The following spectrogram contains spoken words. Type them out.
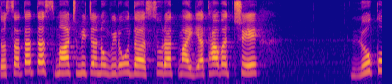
તો સતત સ્માર્ટ મીટરનો વિરોધ સુરતમાં યથાવત છે. લોકો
